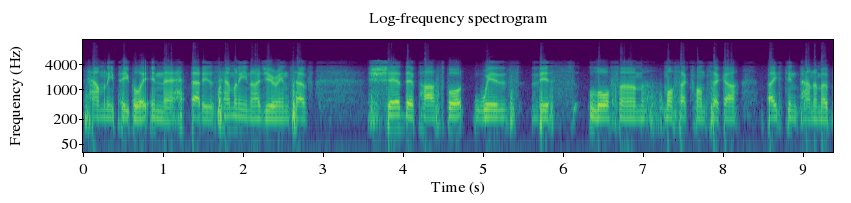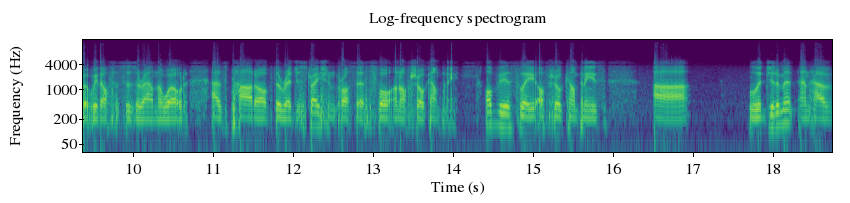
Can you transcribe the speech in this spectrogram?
how many people are in there. That is, how many Nigerians have shared their passport with this law firm, Mossack Fonseca, based in Panama but with offices around the world, as part of the registration process for an offshore company. Obviously, offshore companies are legitimate and have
